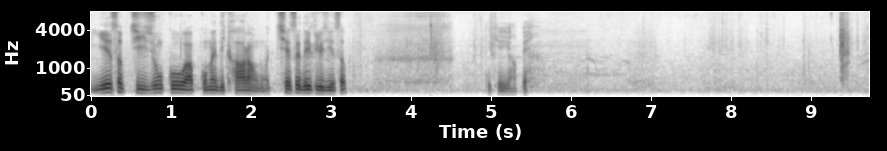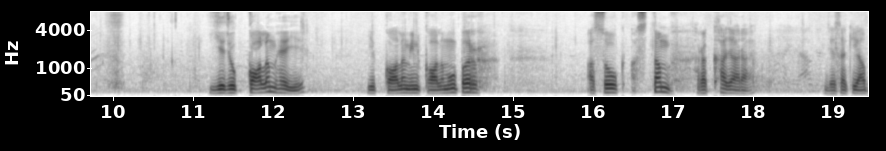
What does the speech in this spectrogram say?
ये सब चीज़ों को आपको मैं दिखा रहा हूँ। अच्छे से देख लीजिए सब। देखिए यहाँ पे। ये जो कॉलम है ये ये कॉलम इन कॉलमों पर अशोक स्तंभ रखा जा रहा है। जैसा कि आप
